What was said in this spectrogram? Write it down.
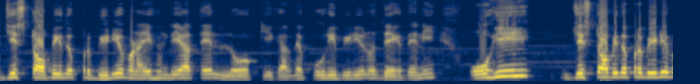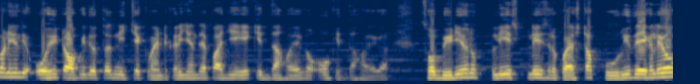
ਜਿਸ ਟੌਪਿਕ ਦੇ ਉੱਪਰ ਵੀਡੀਓ ਬਣਾਈ ਹੁੰਦੀ ਆ ਤੇ ਲੋਕ ਕੀ ਕਰਦੇ ਪੂਰੀ ਵੀਡੀਓ ਨੂੰ ਦੇਖਦੇ ਨਹੀਂ। ਉਹੀ ਜਿਸ ਟੌਪਿਕ ਦੇ ਉੱਪਰ ਵੀਡੀਓ ਬਣੀ ਹੁੰਦੀ, ਉਹੀ ਟੌਪਿਕ ਦੇ ਉੱਤੇ ਨੀਚੇ ਕਮੈਂਟ ਕਰੀ ਜਾਂਦੇ ਆ ਭਾਜੀ, ਇਹ ਕਿੱਦਾਂ ਹੋਏਗਾ, ਉਹ ਕਿੱਦਾਂ ਹੋਏਗਾ। ਸੋ ਵੀਡੀਓ ਨੂੰ ਪਲੀਜ਼ ਪਲੀਜ਼ ਰਿਕੁਐਸਟ ਆ, ਪੂਰੀ ਦੇਖ ਲਿਓ,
